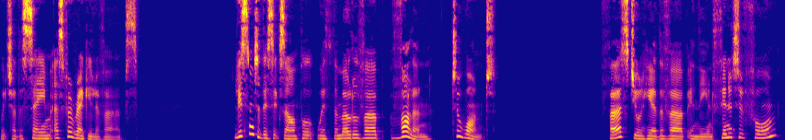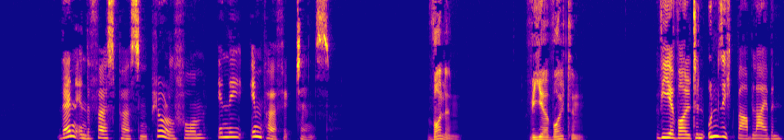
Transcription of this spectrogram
which are the same as for regular verbs. Listen to this example with the modal verb wollen, to want. First, you'll hear the verb in the infinitive form, then in the first person plural form in the imperfect tense. Wollen. Wir wollten. Wir wollten unsichtbar bleiben.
